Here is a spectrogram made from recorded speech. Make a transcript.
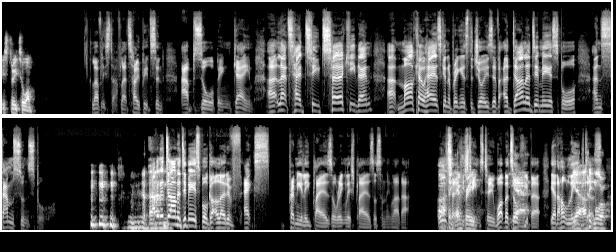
is three to one. Lovely stuff. Let's hope it's an absorbing game. Uh, let's head to Turkey then. Uh, Mark O'Hare is going to bring us the joys of Adana Demirspor and Samsunspor. um, Haven't Adana Demirspor got a load of ex Premier League players or English players or something like that. All I think Turkish every, teams too. What am I talking yeah. about? Yeah, the whole league. Yeah, I does. think more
